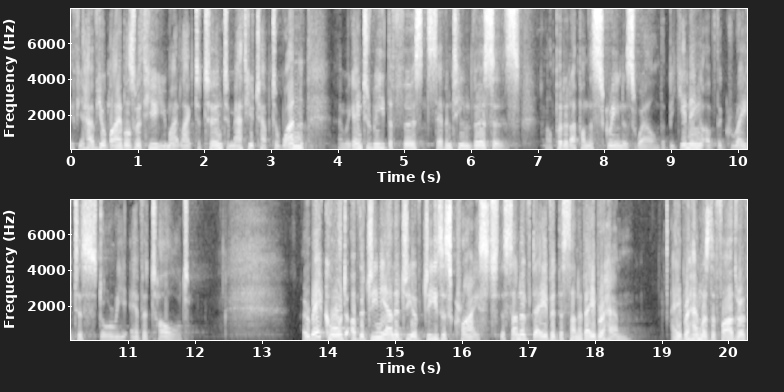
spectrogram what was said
if you have your Bibles with you, you might like to turn to Matthew chapter 1, and we're going to read the first 17 verses. I'll put it up on the screen as well. The beginning of the greatest story ever told. A record of the genealogy of Jesus Christ, the son of David, the son of Abraham. Abraham was the father of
